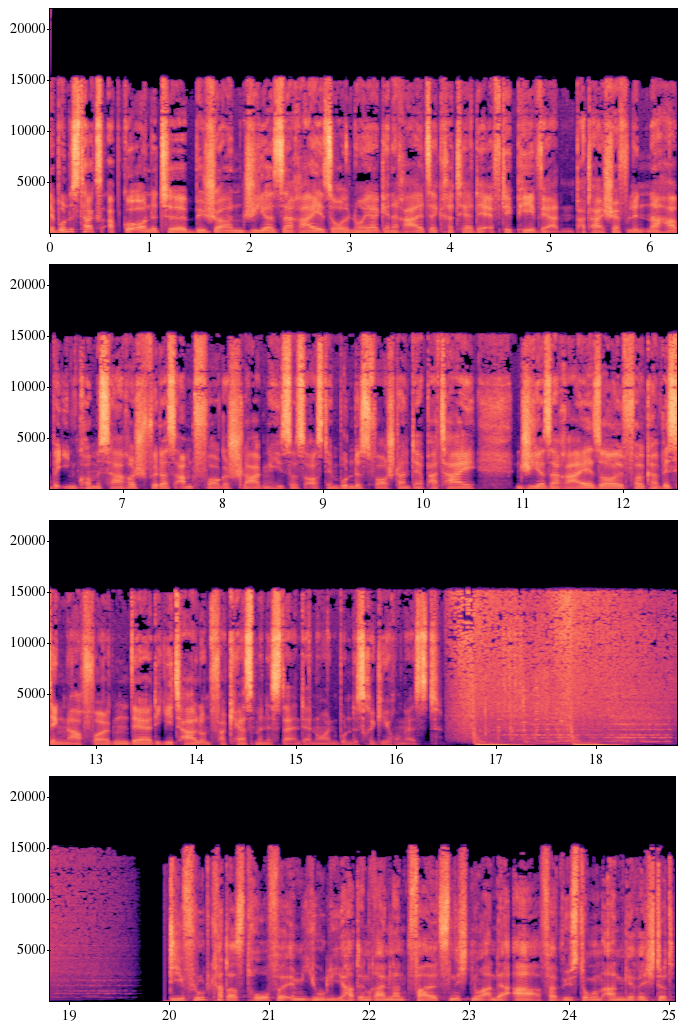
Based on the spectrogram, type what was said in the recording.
Der Bundestagsabgeordnete Bijan Giasaray soll neuer Generalsekretär der FDP werden. Parteichef Lindner habe ihn kommissarisch für das Amt vorgeschlagen, hieß es aus dem Bundesvorstand der Partei. Giasaray soll Volker Wissing nachfolgen, der Digital- und Verkehrsminister in der neuen Bundesregierung ist. Die Flutkatastrophe im Juli hat in Rheinland-Pfalz nicht nur an der A Verwüstungen angerichtet,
